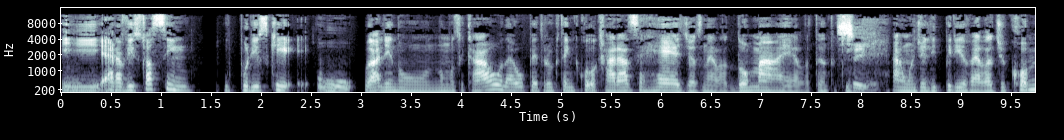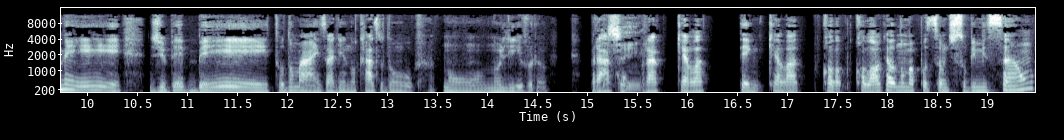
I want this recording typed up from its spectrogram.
E uhum. era visto assim. Por isso que o, ali no, no musical, né, o Pedro tem que colocar as rédeas nela, domar ela. Tanto que Sim. é onde ele priva ela de comer, de beber e tudo mais, ali no caso do no, no livro. Pra, pra que ela tem que ela coloca ela numa posição de submissão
